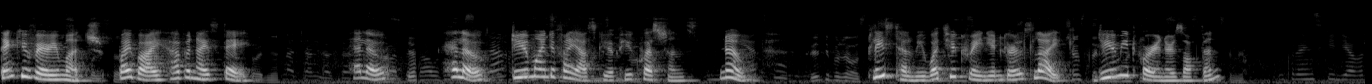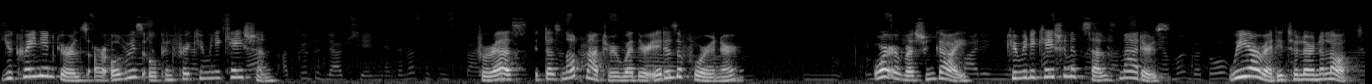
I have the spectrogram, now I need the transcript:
Thank you very much. Bye bye. Have a nice day. Hello. Hello. Do you mind if I ask you a few questions? No. Please tell me what Ukrainian girls like. Do you meet foreigners often? Ukrainian girls are always open for communication. For us, it does not matter whether it is a foreigner or a Russian guy. Communication itself matters. We are ready to learn a lot.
